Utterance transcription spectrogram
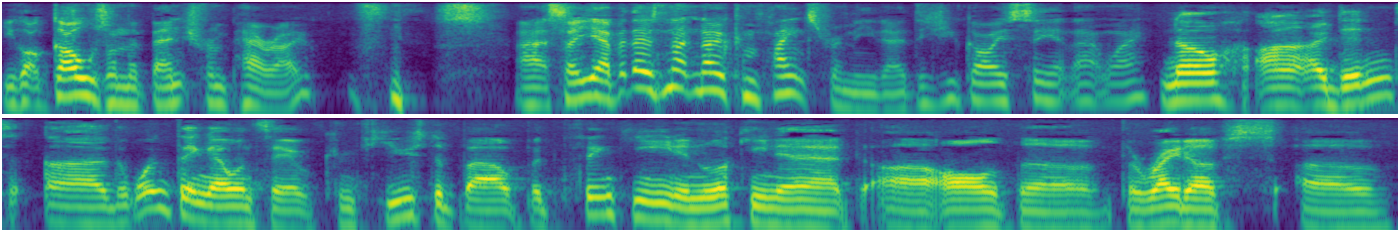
You got goals on the bench from Perraud. uh, so yeah, but there's no, no complaints from me there. Did you guys see it that way? No, I, I didn't. Uh, the one thing I wouldn't say I'm confused about, but thinking and looking at uh, all the the write-ups of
